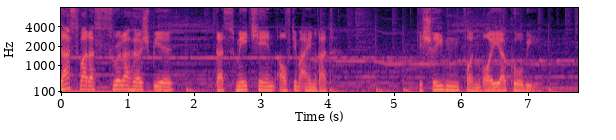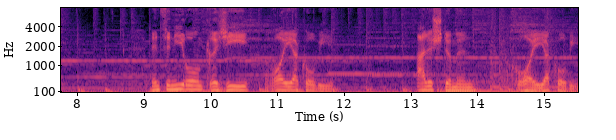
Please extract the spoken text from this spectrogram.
Das war das Thriller-Hörspiel Das Mädchen auf dem Einrad. Geschrieben von Roy Jacobi. Inszenierung, Regie Roy Jacobi. Alle Stimmen Roy Jacobi.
